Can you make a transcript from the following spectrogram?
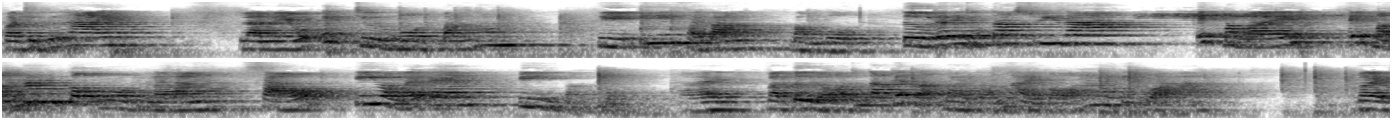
và trường thứ hai là nếu x trừ 1 bằng 5 thì y phải bằng bằng 1 từ đây chúng ta suy ra x bằng mấy x bằng 5 cộng 1 là bằng 6 y bằng mấy em, y bằng 1 Đấy. và từ đó chúng ta kết luận bài toán này có hai kết quả. Vậy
